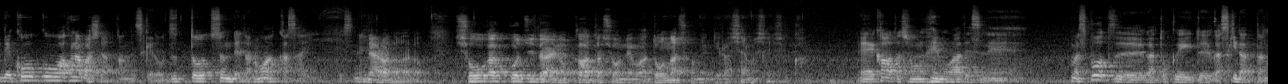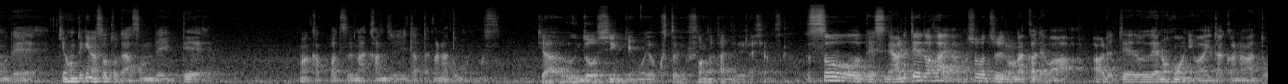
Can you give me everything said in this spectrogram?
で高校は船橋だったんですけどずっと住んでたのは葛西ですね、なるほどなるほど。小学校時代の川田少年はどんな少年でいらっしゃいましたでしょうか？えー川田少年はですね、まあ、スポーツが得意というか好きだったので基本的には外で遊んでいて、まあ、活発な感じだったかなと思います。じゃあ運動神経もよくというそんな感じでいらっしゃいますか？そうですね。ある程度はいあの小中の中ではある程度上の方にはいたかなと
